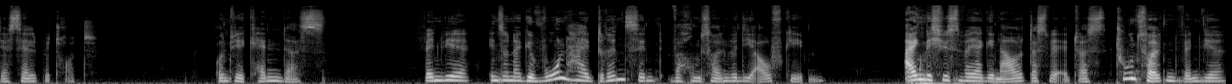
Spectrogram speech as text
derselbe Trott. Und wir kennen das. Wenn wir in so einer Gewohnheit drin sind, warum sollen wir die aufgeben? Eigentlich wissen wir ja genau, dass wir etwas tun sollten, wenn wir,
